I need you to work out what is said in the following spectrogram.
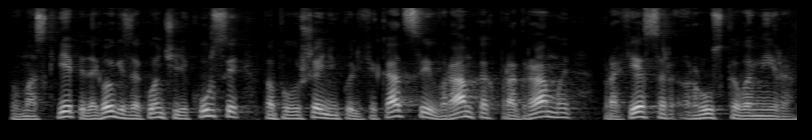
В Москве педагоги закончили курсы по повышению квалификации в рамках программы «Профессор русского мира».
